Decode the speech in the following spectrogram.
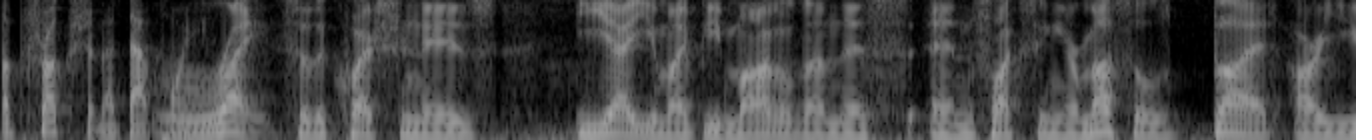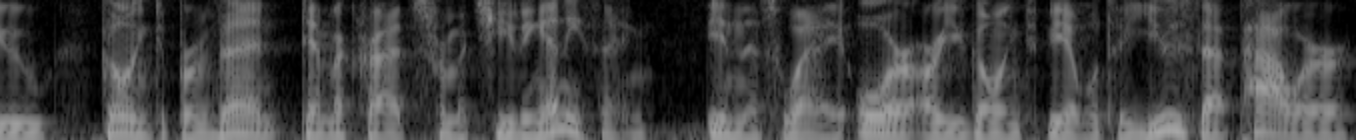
obstruction at that point. Right. So the question is yeah, you might be modeled on this and flexing your muscles, but are you going to prevent Democrats from achieving anything in this way? Or are you going to be able to use that power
